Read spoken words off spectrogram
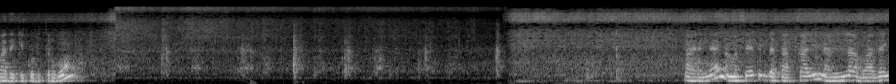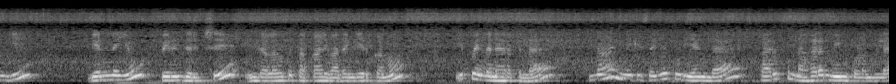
வதக்கி கொடுத்துருவோம். பாருங்க நம்ம சேர்த்துக்கிட்ட தக்காளி நல்லா வதங்கி எண்ணெயும் பிரிஞ்சிருச்சு. இந்த அளவுக்கு தக்காளி வதங்கி இருக்கணும். இப்போ இந்த நேரத்தில் நான் இன்னைக்கு செய்யக்கூடிய இந்த கருப்பு நகர மீன் குழம்புல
